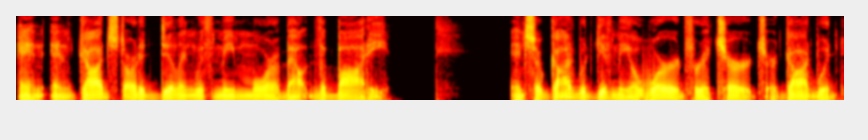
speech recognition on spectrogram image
and and God started dealing with me more about the body. And so God would give me a word for a church, or God would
